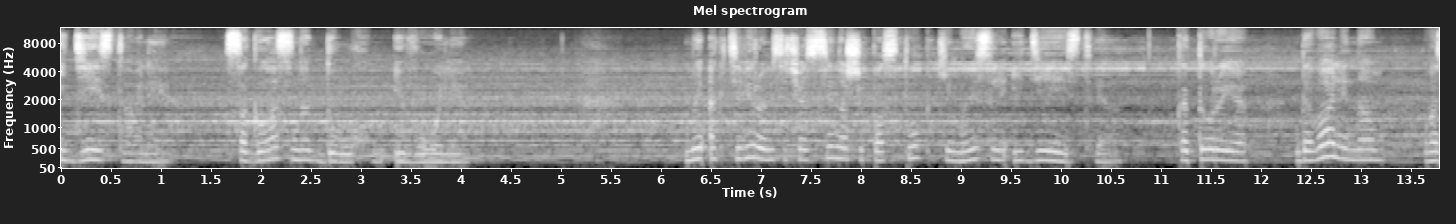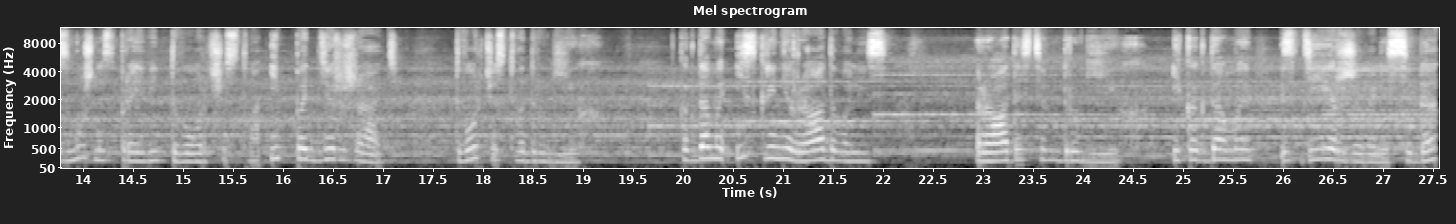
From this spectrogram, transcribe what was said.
и действовали согласно духу и воле, мы активируем сейчас все наши поступки, мысли и действия, которые давали нам возможность проявить творчество и поддержать творчество других. Когда мы искренне радовались радостям других, и когда мы сдерживали себя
